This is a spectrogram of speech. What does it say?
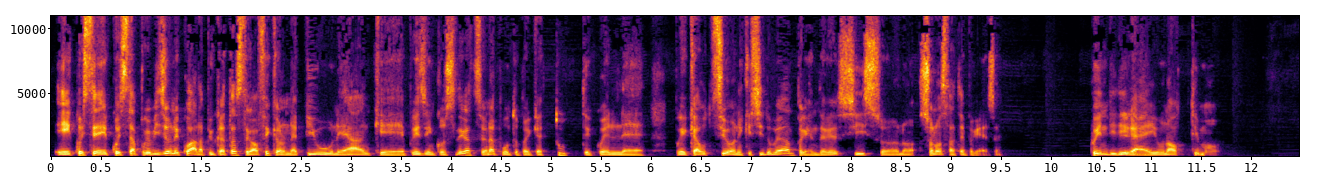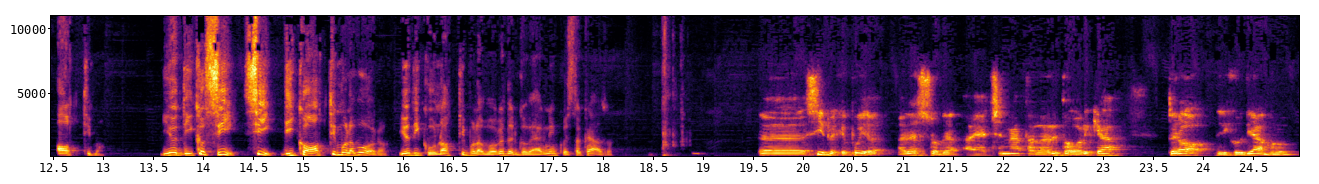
E queste, questa previsione qua, la più catastrofica, non è più neanche presa in considerazione appunto perché tutte quelle precauzioni che si dovevano prendere si sono, sono state prese. Quindi direi un ottimo, ottimo. Io dico sì, sì, dico ottimo lavoro. Io dico un ottimo lavoro del governo in questo caso. Eh, sì, perché poi adesso hai accennato alla retorica, però ricordiamolo,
